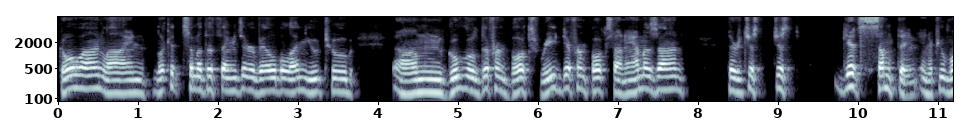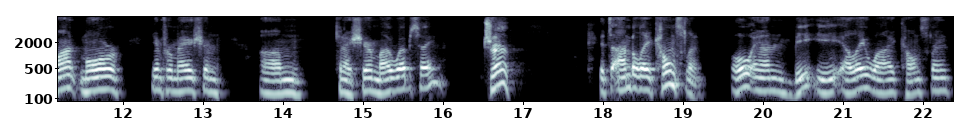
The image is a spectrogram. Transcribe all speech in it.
Go online, look at some of the things that are available on YouTube um, Google different books, read different books on Amazon. There's just just get something. And if you want more information, um, can I share my website? Sure. It's Onbelay Counseling, O N B E L A Y Counseling.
